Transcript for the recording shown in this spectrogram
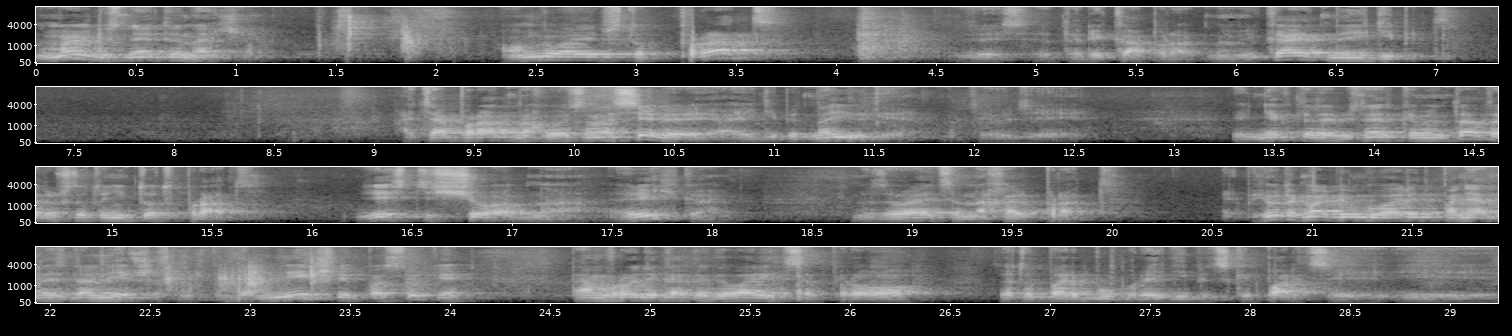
Но Мальбим объясняет иначе. Он говорит, что Прат, здесь это река Прат, намекает на Египет. Хотя Прат находится на севере, а Египет на юге от Иудеи. И некоторые объясняют комментаторы, что это не тот Прат. Есть еще одна речка, называется Нахаль-Прат. Почему так Мальбим говорит, понятно из дальнейших, потому что дальнейшие, по сути, там вроде как и говорится про эту борьбу про египетской партии и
